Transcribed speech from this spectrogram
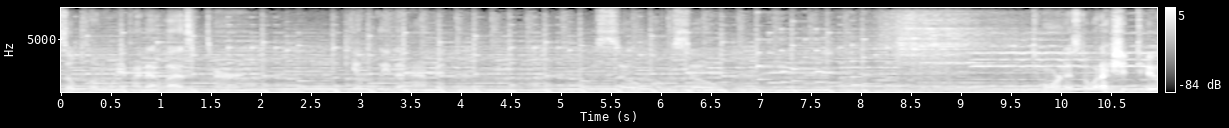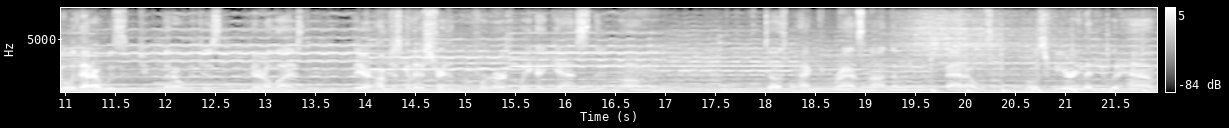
Still blown away by that last turn. I Can't believe that happened. I was so I was so torn as to what I should do that I was that I was just paralyzed there. I'm just gonna straight up go for an earthquake, I guess. That, um, does pack the grass knot. That was really bad. I was I was fearing that he would have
